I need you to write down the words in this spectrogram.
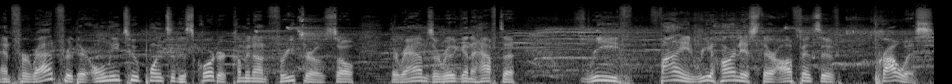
And for Radford, they're only two points of this quarter coming on free throws. So the Rams are really going to have to refine, reharness their offensive prowess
